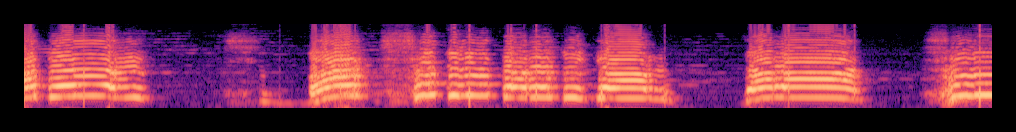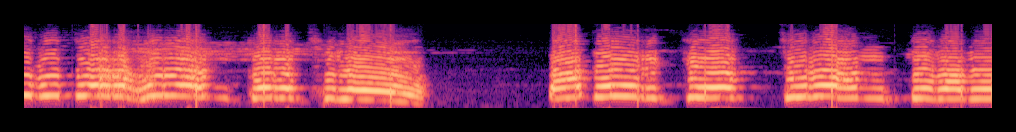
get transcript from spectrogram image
তাদের বাক স্বাধীনতার অধিকার যারা বছর হরণ করেছিল, তাদেরকে চূড়ান্ত ভাবে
